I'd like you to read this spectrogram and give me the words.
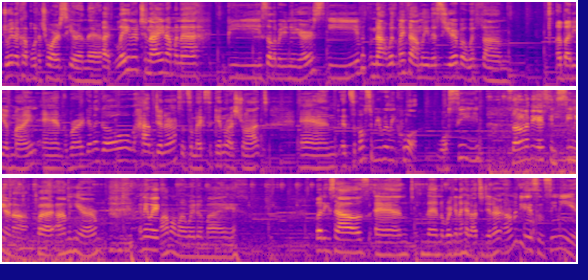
doing a couple of chores here and there. But later tonight, I'm gonna be celebrating New Year's Eve, not with my family this year, but with um, a buddy of mine, and we're gonna go have dinner. So it's a Mexican restaurant and it's supposed to be really cool. We'll see. So I don't know if you guys can see me or not, but I'm here. Anyway, I'm on my way to my buddy's house and then we're gonna head out to dinner. I don't know if you guys can see me,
